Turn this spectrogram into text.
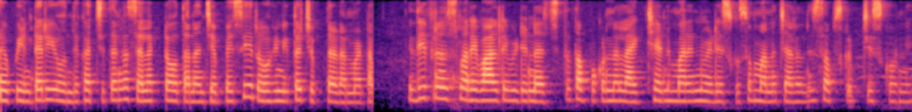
రేపు ఇంటర్వ్యూ ఉంది ఖచ్చితంగా సెలెక్ట్ అవుతానని చెప్పేసి రోహిణితో చెప్తాడనమాట ఇది ఫ్రెండ్స్ మరి వాళ్ళ వీడియో నచ్చితే తప్పకుండా లైక్ చేయండి. మరిన్ని వీడియోస్ కోసం మన ఛానల్ని సబ్స్క్రైబ్ చేసుకోండి.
